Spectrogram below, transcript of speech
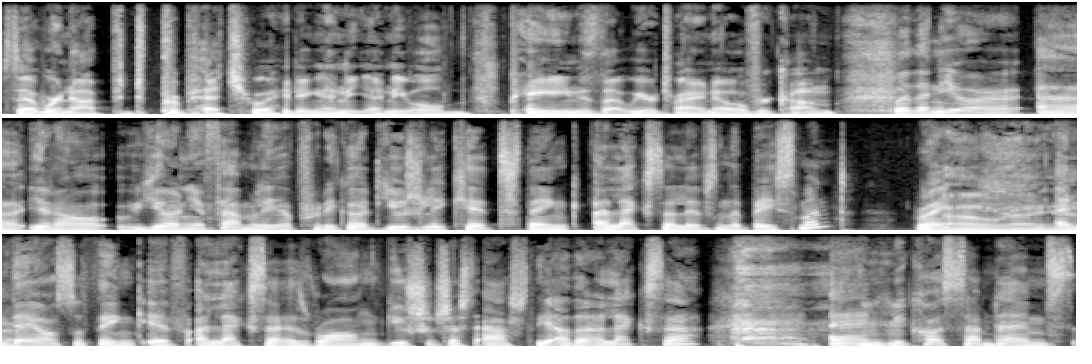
Is that we're not p- perpetuating any any old pains that we are trying to overcome. Well, then you're, uh, you know, you and your family are pretty good. Usually, kids think Alexa lives in the basement. Right? Oh, right, And they also think if Alexa is wrong, you should just ask the other Alexa. and mm-hmm. because sometimes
